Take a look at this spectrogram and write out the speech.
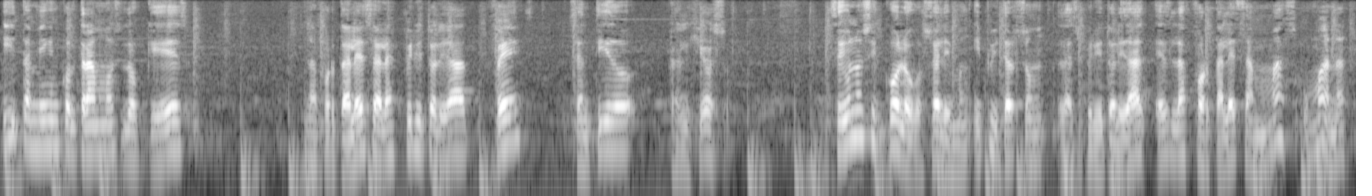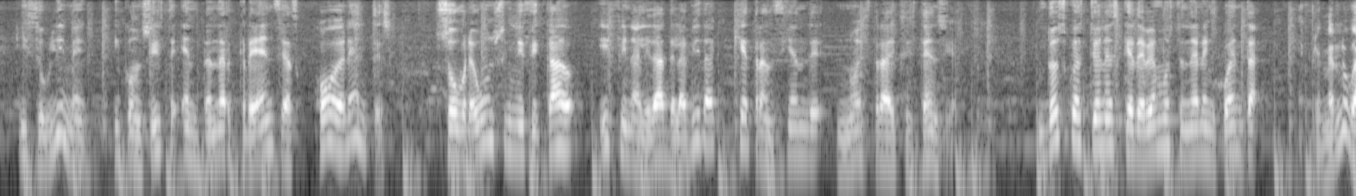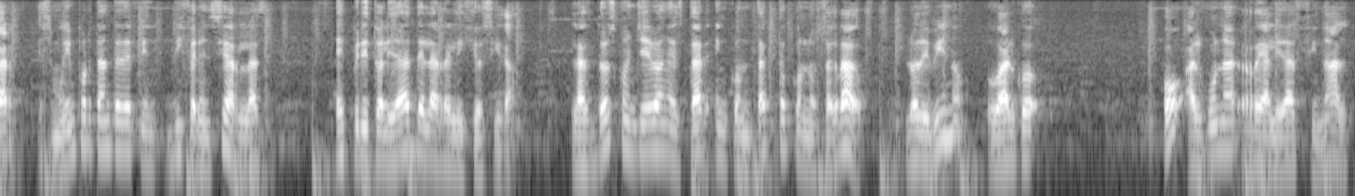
Y también encontramos lo que es la fortaleza de la espiritualidad, fe, sentido religioso. Según los psicólogos Seligman y Peterson, la espiritualidad es la fortaleza más humana y sublime y consiste en tener creencias coherentes sobre un significado y finalidad de la vida que transciende nuestra existencia. Dos cuestiones que debemos tener en cuenta. En primer lugar, es muy importante diferenciar la espiritualidad de la religiosidad. Las dos conllevan estar en contacto con lo sagrado, lo divino o algo o alguna realidad final.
